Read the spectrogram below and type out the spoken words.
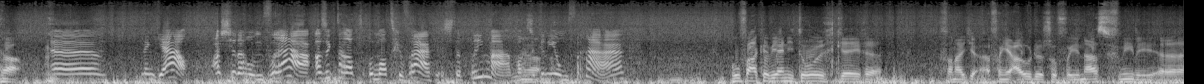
Ja, Eh, ik denk, ja, als je daarom vraagt, als ik had, om had gevraagd, is dat prima. Maar als Ja. ik er niet om vraag, Hoe vaak heb jij niet te horen gekregen vanuit je, van je ouders of van je naaste familie? eh,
